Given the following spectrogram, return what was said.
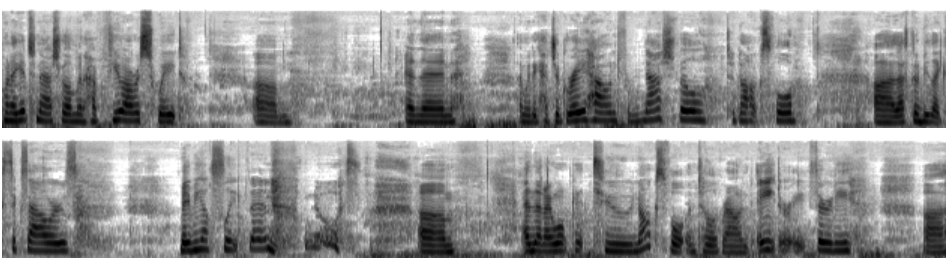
when I get to Nashville, I'm going to have a few hours to wait. Um, and then I'm going to catch a Greyhound from Nashville to Knoxville. Uh, that's going to be like six hours. Maybe I'll sleep then. Who knows? Um, and then I won't get to Knoxville until around 8 or 8.30. Uh,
